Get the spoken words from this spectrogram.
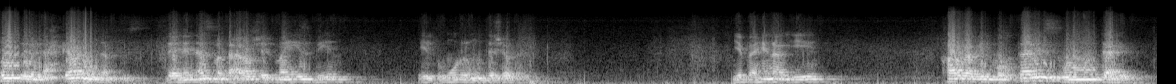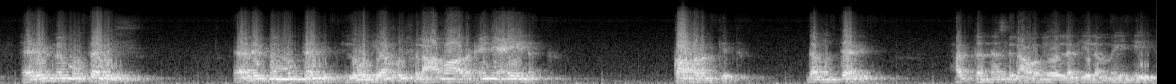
تصدر الأحكام وتنفذ. لأن الناس ما تعرفش تميز بين الأمور المتشابهة. يبقى هنا إيه؟ خرج المختلس والمنتهب عرفنا المختلس. عرفنا المنتهب اللي هو بياخد في العمارة عيني عينك. قهرا كده. ده منتهي. حتى الناس العوام يقول لك إيه لما يجي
